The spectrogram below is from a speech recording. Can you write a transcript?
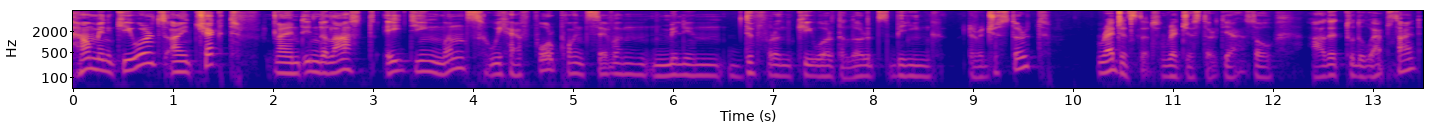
how many keywords? I checked, and in the last 18 months, we have 4.7 million different keyword alerts being registered. Registered. registered yeah so added to the website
